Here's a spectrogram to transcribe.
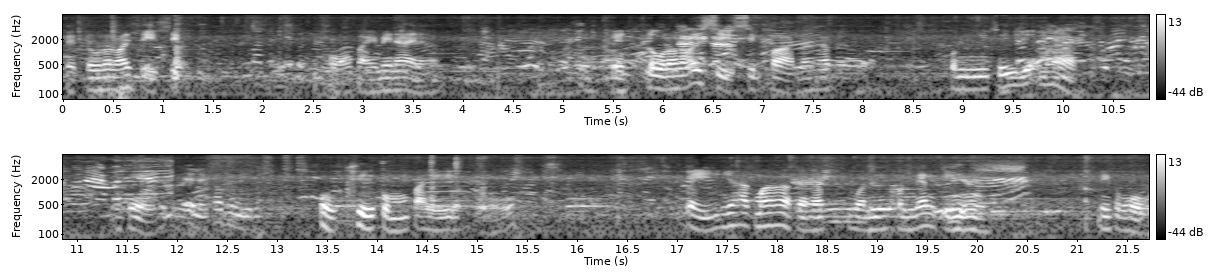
เป็ดตัวละร้อยสี่สิบขอไปไม่ได้นะครับ เป็ดโลละร้อยสี่สิบบาทนะครับ คนซื้อเยอะมาก โอ้โห เอ๊ะไหนเข้าตรงนี้โอเคผมไปโอ้โหไปยากมากนะครับ วันนี้คนแน่นจริงนี่ก็โอ้โห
